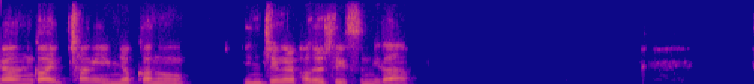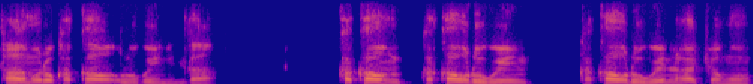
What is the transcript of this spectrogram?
회원가입 창에 입력한 후 인증을 받을 수 있습니다. 다음으로 카카오 로그인입니다. 카카오, 카카오 로그인, 카카오 로그인을 할 경우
